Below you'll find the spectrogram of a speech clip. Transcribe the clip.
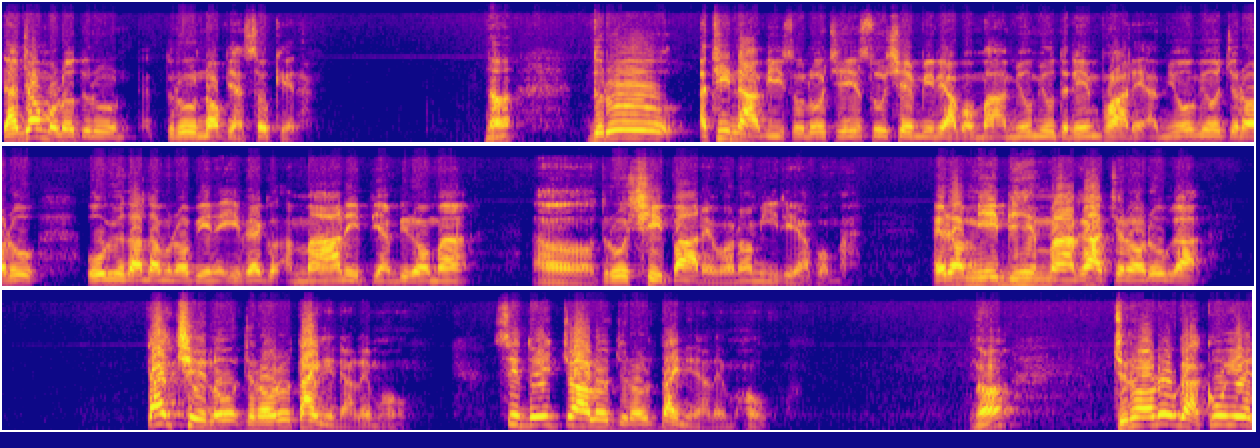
ဒါကြောင့်မလို့သူတို့သူတို့နောက်ပြန်ဆုတ်ခဲ့တာနော်သူတို့အထိနာပြီဆိုလို့ချင်း social media ပေါ်မှာအမျိုးမျိုးသတင်းဖွားတယ်အမျိုးမျိုးကျွန်တော်တို့ဘိုးမျိုးသားသမတော်ပြည်နေအေဘက်ကအမားတွေပြန်ပြီးတော့မှအော်သူတို့ရှေ့ပါတယ်ဗောနော်မီဒီယာပေါ်မှာအဲ့တော့မြေပြင်မှာကကျွန်တော်တို့ကတိုက်ချင်လို့ကျွန်တော်တို့တိုက်နေတာလည်းမဟုတ် စစ်သွေးကြွလို့ကျွန်တော်တို့တိုက်နေတာလည်းမဟုတ်နော်ကျွန်တော်တို့ကကိုယ့်ရဲ့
